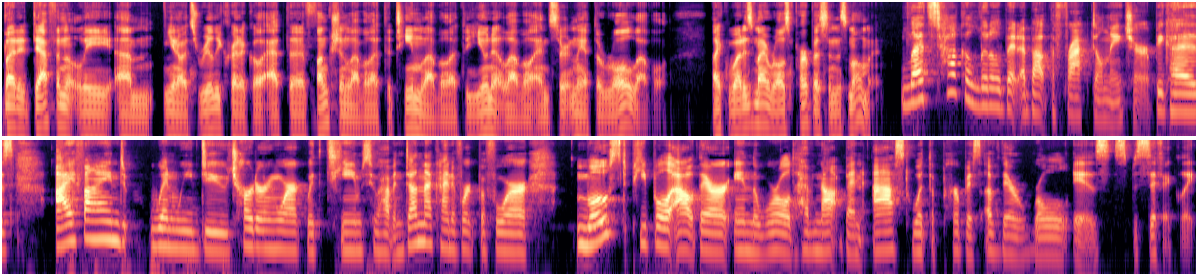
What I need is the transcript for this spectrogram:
But it definitely um, you know it's really critical at the function level at the team level at the unit level and certainly at the role level. Like what is my role's purpose in this moment? Let's talk a little bit about the fractal nature because I find when we do chartering work with teams who haven't done that kind of work before, most people out there in the world have not been asked what the purpose of their role is specifically.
